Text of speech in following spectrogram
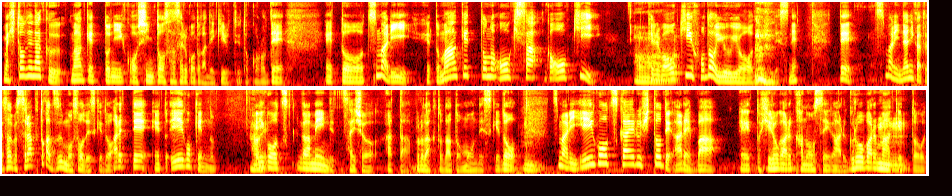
まあ、人でなくマーケットにこう浸透させることができるというところで、えっと、つまり、えっと、マーケットの大きさが大きければ大きいほど有用なんですね。で、つまり何かって、例えばスラックとかズームもそうですけど、あれって、えっと、英語圏の、はい英語がメインで最初あったプロダクトだと思うんですけど、うんつまり英語を使える人であれば、えっと、広がる可能性があるグローバルマーケット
